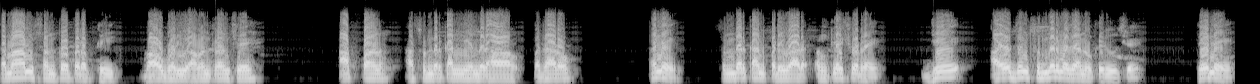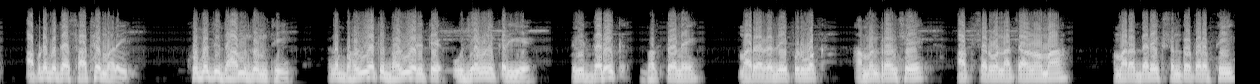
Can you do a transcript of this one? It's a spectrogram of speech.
તમામ સંતો તરફથી ભાવભર્યું આમંત્રણ છે. આપ પણ આ સુંદરકાંડની અંદર આ વધારો અને સુંદરકાંડ પરિવાર અંકલેશ્વરે જે આયોજન સુંદર મજાનું કર્યું છે, તેને આપણે બધા સાથે મળી ખૂબ જ ધામધૂમથી અને ભવ્યથી ભવ્ય રીતે ઉજવણી કરીએ એવી દરેક ભક્તોને મારા હૃદયપૂર્વક આમંત્રણ છે. આપ સર્વના ચરણોમાં અમારા દરેક સંતો તરફથી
